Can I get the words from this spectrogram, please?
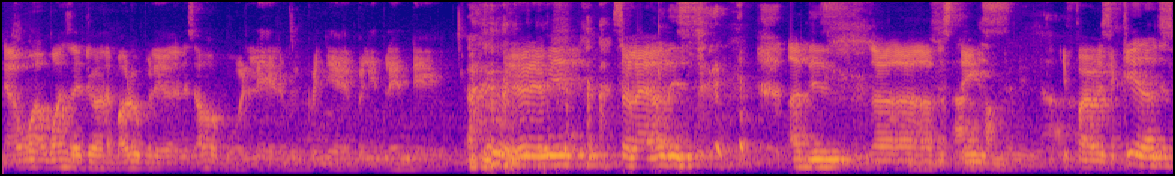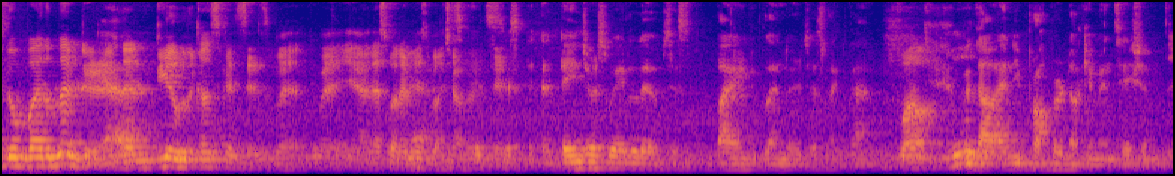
Ya, once once I do lah, baru boleh ada sama boleh dia punya beli blender. you know what I mean? So like all these all these uh, all these things. If I was a kid, I'd just go buy the blender and then deal with the consequences. But but yeah, that's what I miss about it's, childhood. it's just a dangerous way to live, just buying a blender just like that. well, Without any proper documentation.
